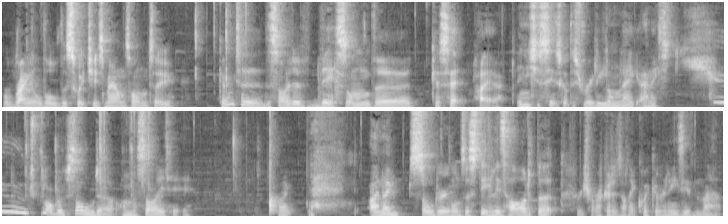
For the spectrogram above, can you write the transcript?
rail that all the switches mount onto. Going to the side of this on the cassette player, and you just see it's got this really long leg and a huge blob of solder on the side here. Like, I know soldering onto steel is hard, but pretty sure I could have done it quicker and easier than that.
